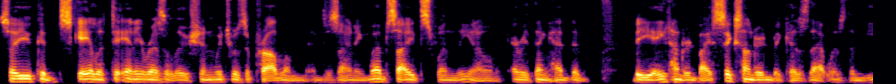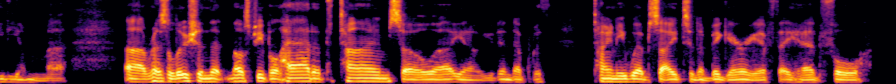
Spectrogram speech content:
so you could scale it to any resolution, which was a problem in designing websites when you know everything had to be 800 by 600 because that was the medium uh, uh, resolution that most people had at the time. So uh, you know you'd end up with tiny websites in a big area if they had full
